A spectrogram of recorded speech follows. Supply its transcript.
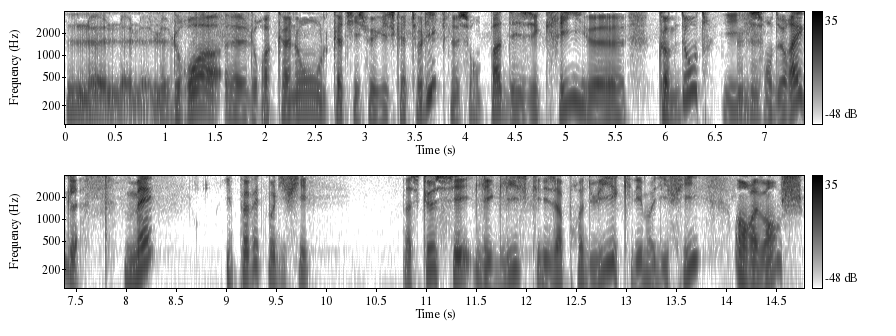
le, le, droit, euh, le droit canon ou le catéchisme de l'Église catholique ne sont pas des écrits euh, comme d'autres, ils, mhm. sont de règles, mais ils peuvent être modifiés. Parce que c'est l'Église qui les a produits et qui les modifie. En revanche,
